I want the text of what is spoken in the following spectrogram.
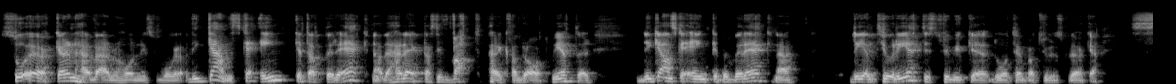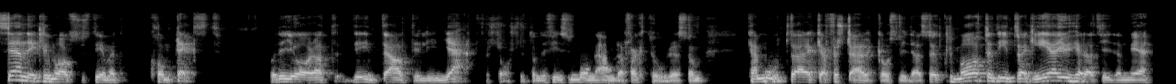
så ökar den här värmehållningsförmågan. Det är ganska enkelt att beräkna. Det här räknas i watt per kvadratmeter. Det är ganska enkelt att beräkna rent teoretiskt hur mycket då temperaturen skulle öka. Sen är klimatsystemet komplext och det gör att det inte alltid är linjärt förstås, utan det finns många andra faktorer som kan motverka, förstärka och så vidare. Så klimatet interagerar ju hela tiden med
